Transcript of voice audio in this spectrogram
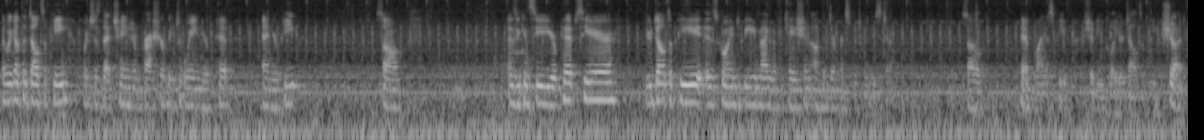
Then we got the delta P, which is that change in pressure between your pip and your peep. So, as you can see, your pips here, your delta P is going to be magnification of the difference between these two. So, pip minus peep should equal your delta P. Should.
